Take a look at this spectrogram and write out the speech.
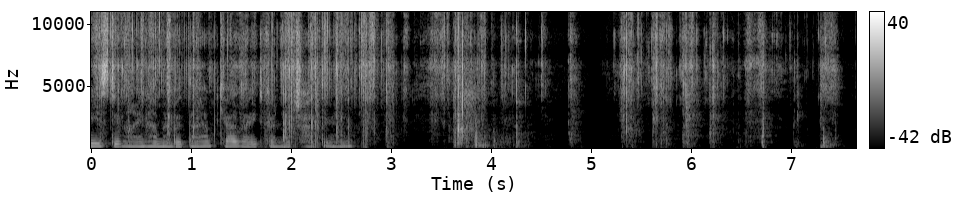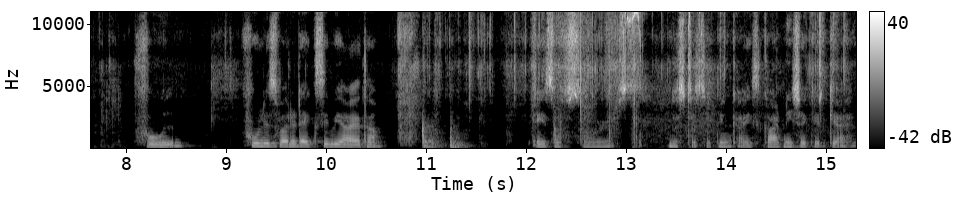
प्लीज़ डिवाइन हमें बताएँ आप क्या गाइड करना चाहते हैं? फूल फूल इस वाले टैक्सी भी आया था. Ace of swords just a second इस कार्ड नीचे गिर गया है.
